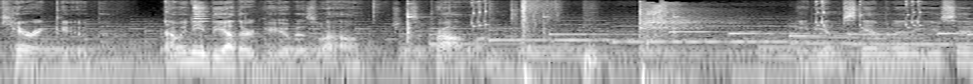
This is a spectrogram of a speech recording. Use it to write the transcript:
Carrot goob. Now we need the other goob as well, which is a problem. Medium stamina usage?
